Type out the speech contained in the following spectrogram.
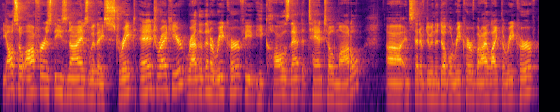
He also offers these knives with a straight edge right here rather than a recurve. He, he calls that the Tanto model uh, instead of doing the double recurve, but I like the recurve.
